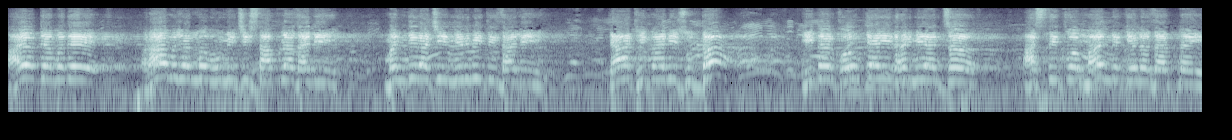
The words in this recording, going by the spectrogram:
अयोध्येमध्ये राम जन्मभूमीची स्थापना झाली मंदिराची निर्मिती झाली. त्या ठिकाणी सुद्धा इतर कोणत्याही धर्मियांचं अस्तित्व मान्य केलं जात नाही.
